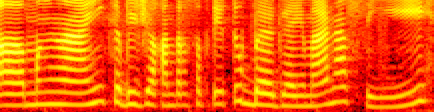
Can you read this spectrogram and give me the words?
uh, mengenai kebijakan tersebut itu bagaimana sih?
